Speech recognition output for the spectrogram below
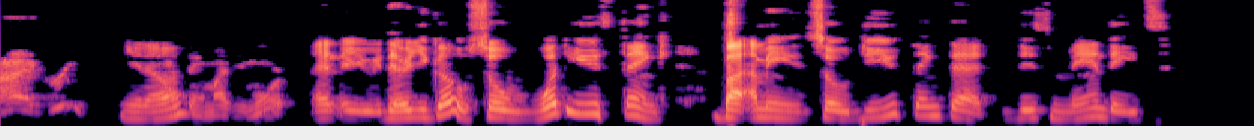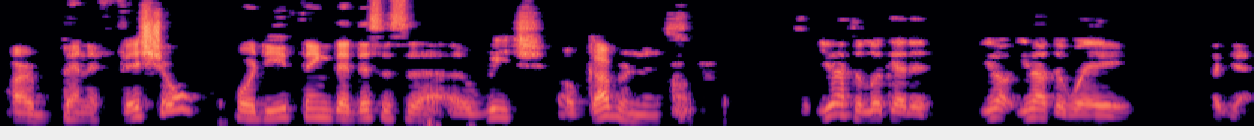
I agree. You know, I think it might be more. And eh, there you go. So what do you think? But I mean, so do you think that these mandates are beneficial or do you think that this is a, a reach of governance? You have to look at it. You know, you have to weigh again.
